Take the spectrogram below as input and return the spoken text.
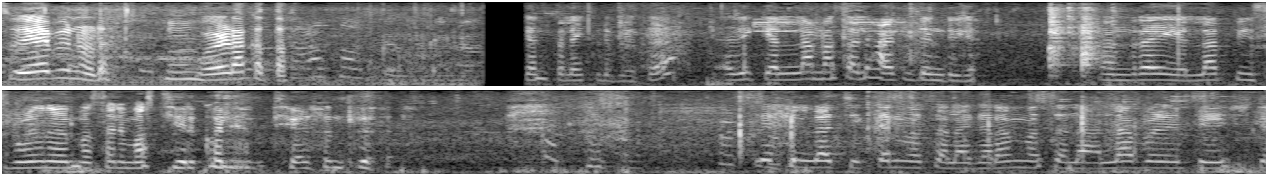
ಸೋಯಾಬೀನ್ ನೋಡು ಓಡಾಕತ್ತಾವ ಚಿಕನ್ ಪಲ್ಯ ಇಡ್ಬೇಕು ಅದಕ್ಕೆಲ್ಲ ಮಸಾಲೆ ಹಾಕಿದ್ದೇನೆ ರೀ ಈಗ. ಅಂದ್ರೆ ಎಲ್ಲ ಪೀಸ್ಗಳು ಮಸಾಲೆ ಮಸ್ತ್ ಹೀರ್ಕೊಲಿ ಅಂತ ಹೇಳಂತ. ಎಲ್ಲ ಚಿಕನ್ ಮಸಾಲ ಗರಂ ಮಸಾಲ ಅಲ್ಲ ಬೆಳೆ ಪೇಸ್ಟ್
